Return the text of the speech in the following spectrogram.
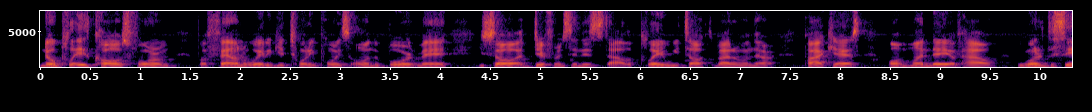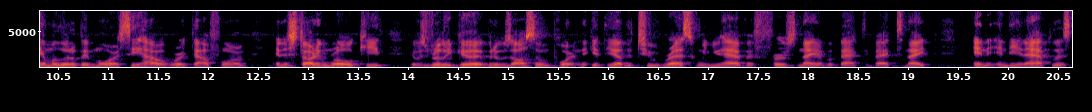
No plays calls for him, but found a way to get 20 points on the board, man. You saw a difference in his style of play. We talked about it on our podcast on Monday of how we wanted to see him a little bit more, see how it worked out for him in a starting role, Keith. It was really good, but it was also important to get the other two rests when you have a first night of a back to back tonight in Indianapolis.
